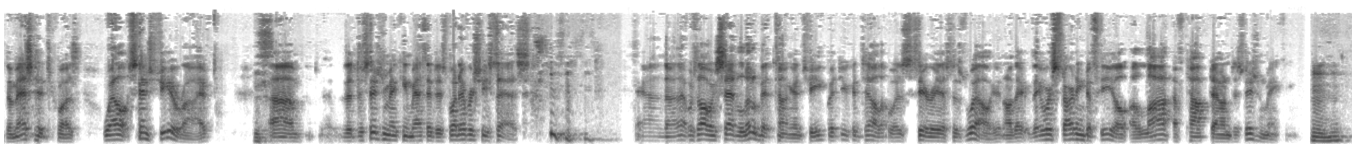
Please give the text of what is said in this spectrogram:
the message was, well, since she arrived, um, the decision making method is whatever she says. and uh, that was always said a little bit tongue in cheek, but you could tell it was serious as well. You know, they, they were starting to feel a lot of top down decision making. Mm-hmm.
